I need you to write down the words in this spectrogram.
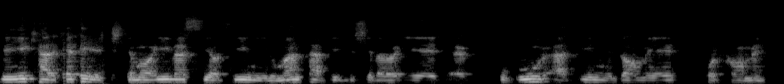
به یک حرکت اجتماعی و سیاسی نیرومند تبدیل بشه برای عبور از این نظام خودکامه.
